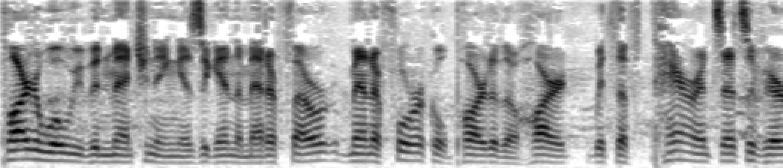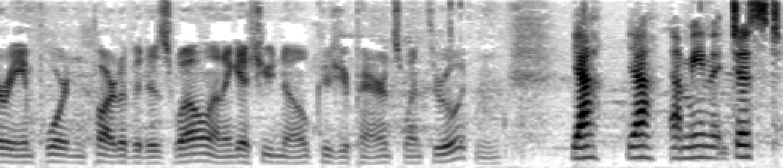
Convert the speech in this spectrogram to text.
part of what we've been mentioning is again the metaphor- metaphorical part of the heart with the parents. That's a very important part of it as well, and I guess you know because your parents went through it. And yeah, yeah. I mean, it just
